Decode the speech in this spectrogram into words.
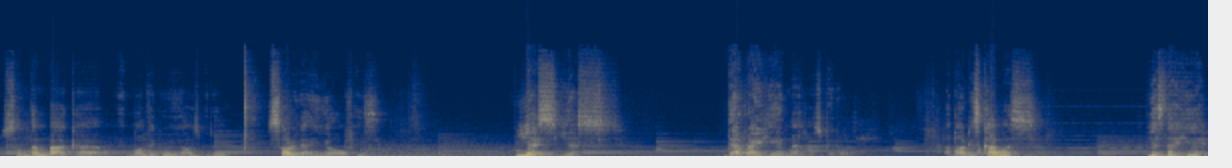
sometime back uh, a month ago in your hospital? Sorry, that in your office? Yes, yes. They're right here in my hospital. About these scammers? Yes, they're here.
